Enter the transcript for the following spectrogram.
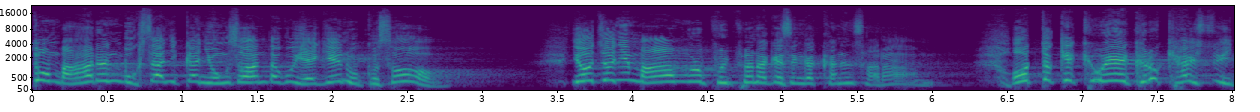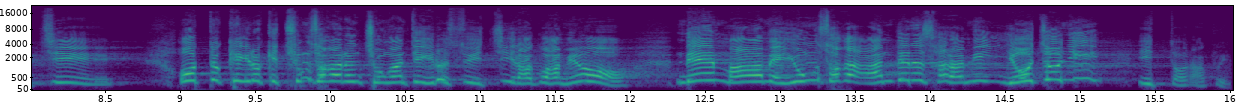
또 말은 목사니까 용서한다고 얘기해 놓고서 여전히 마음으로 불편하게 생각하는 사람 어떻게 교회에 그렇게 할 수 있지? 어떻게 이렇게 충성하는 종한테 이럴 수 있지라고 하며 내 마음에 용서가 안 되는 사람이 여전히 있더라고요.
